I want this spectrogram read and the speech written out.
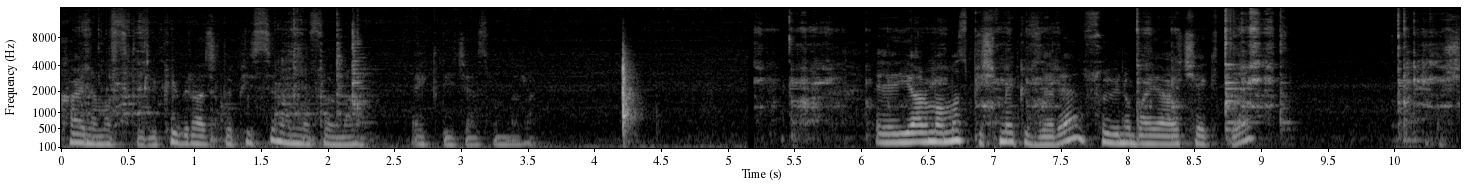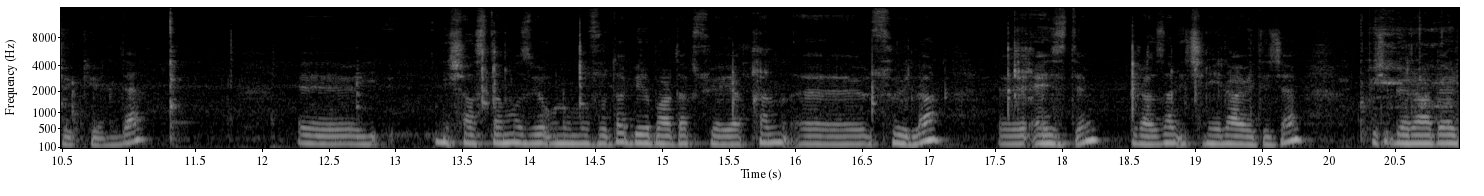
Kaynaması gerekiyor. Birazcık da pişsin ondan sonra ekleyeceğiz bunları. Ee, yarmamız pişmek üzere. Suyunu bayağı çekti. Bu şekilde. Ee, nişastamız ve unumuzu da bir bardak suya yakın e, suyla e, ezdim. Birazdan içine ilave edeceğim. Piş- beraber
